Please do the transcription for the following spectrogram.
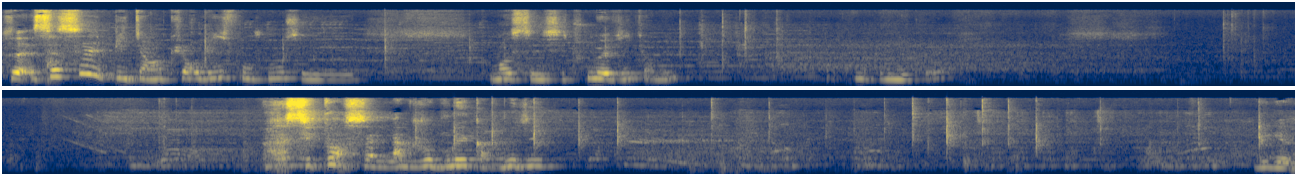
C'est assez épique, hein. Kirby, franchement, c'est. Moi, c'est toute ma vie, Kirby. C'est pas celle-là que je voulais, quand me dit. Dégage.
